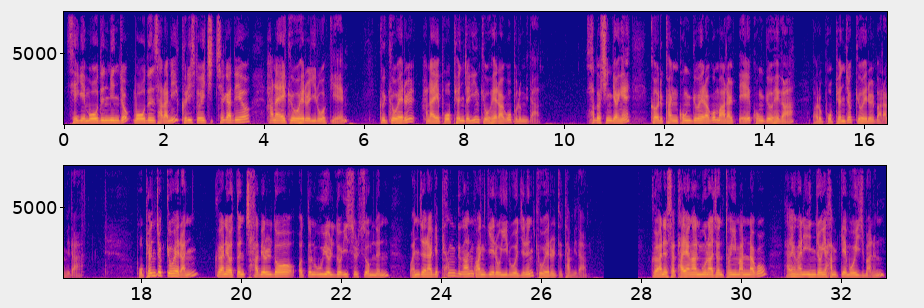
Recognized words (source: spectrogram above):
세계 모든 민족, 모든 사람이 그리스도의 지체가 되어 하나의 교회를 이루었기에 그 교회를 하나의 보편적인 교회라고 부릅니다. 사도신경에 거룩한 공교회라고 말할 때 공교회가 바로 보편적 교회를 말합니다. 보편적 교회란 그 안에 어떤 차별도 어떤 우열도 있을 수 없는 완전하게 평등한 관계로 이루어지는 교회를 뜻합니다. 그 안에서 다양한 문화 전통이 만나고 다양한 인종이 함께 모이지만은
